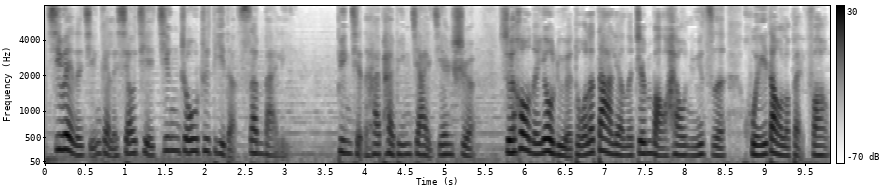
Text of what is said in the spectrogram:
西魏呢仅给了萧妾荆州之地的三百里，并且呢还派兵加以监视。随后呢，又掠夺了大量的珍宝，还有女子，回到了北方。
